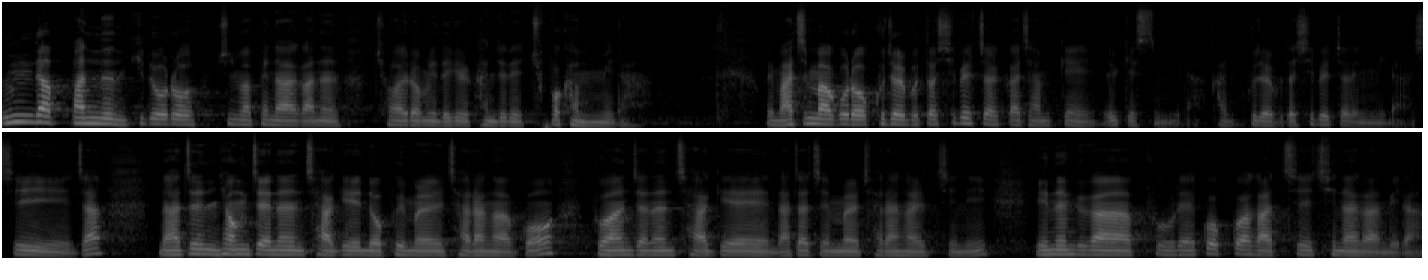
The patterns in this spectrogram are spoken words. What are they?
응답받는 기도로 주님 앞에 나아가는 저와 여러분이 되기를 간절히 축복합니다. 마지막으로 9절부터 11절까지 함께 읽겠습니다. 9절부터 11절입니다. 시작. 낮은 형제는 자기의 높임을 자랑하고 부한 자는 자기의 낮아짐을 자랑할지니 이는 그가 풀의 꽃과 같이 지나감이라.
